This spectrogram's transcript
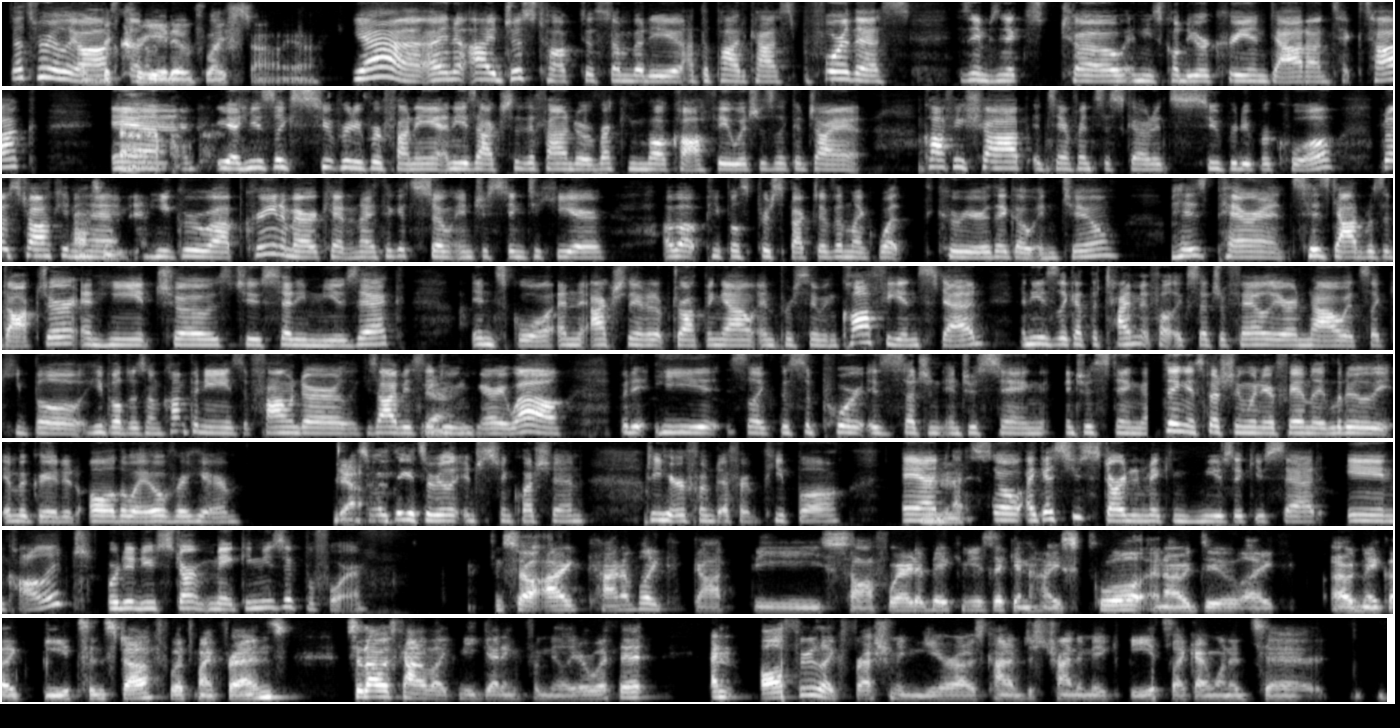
that's really awesome the creative lifestyle yeah. Yeah and i just talked to somebody at the podcast before this. His name's nick cho and he's called your korean dad on tiktok. Uh-huh. And yeah he's like super duper funny and he's actually the founder of wrecking ball coffee which is like a giant coffee shop in San Francisco and it's super duper cool. But I was talking to Awesome. him and he grew up Korean American and I think it's so interesting to hear about people's perspective and like what career they go into. His parents, his dad was a doctor and he chose to study music in school and actually ended up dropping out and pursuing coffee instead. And he's like at the time it felt like such a failure. And now it's like he built he built his own company, he's a founder, like he's obviously Yeah. doing very well but it, he is like the support is such an interesting interesting thing especially when your family literally immigrated all the way over here yeah so i think it's a really interesting question to hear from different people and Mhm. so i guess you started making music you said in college or did you start making music before and so i kind of like got the software to make music in high school and i would do like i would make like beats and stuff with my friends. So that was kind of like me getting familiar with it. And all through like freshman year i was kind of just trying to make beats like i wanted to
